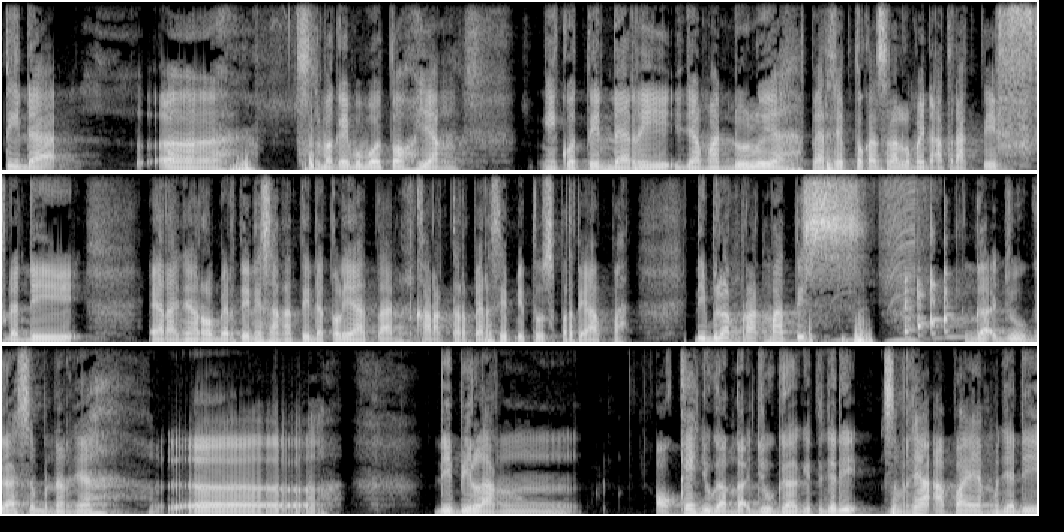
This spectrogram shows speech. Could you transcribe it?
tidak uh, sebagai bobotoh yang ngikutin dari zaman dulu ya Persib itu kan selalu main atraktif dan di eranya Robert ini sangat tidak kelihatan karakter Persib itu seperti apa. Dibilang pragmatis nggak juga sebenarnya uh, dibilang oke okay juga nggak juga gitu. Jadi sebenarnya apa yang menjadi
